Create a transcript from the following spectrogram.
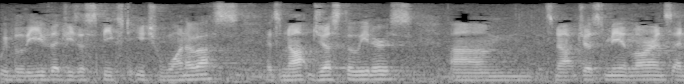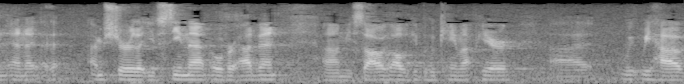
We believe that Jesus speaks to each one of us. It's not just the leaders. Um, it's not just me and Lawrence. And, and I, I'm sure that you've seen that over Advent. Um, you saw with all the people who came up here. Uh, we, we have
